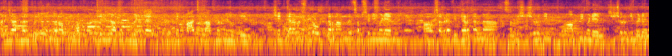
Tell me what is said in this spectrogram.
आणि ज्या घरकुल योजनेवर आपण बघतो दीड लाख रुपये मिळत आहेत ते पाच लाख रुपये होतील. शेतकऱ्यांना सुद्धा उपकरणांमध्ये सबसिडी मिळेल. सगळ्या विद्यार्थ्यांना सगळी शिष्यवृत्ती माफी मिळेल शिष्यवृत्ती मिळेल.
